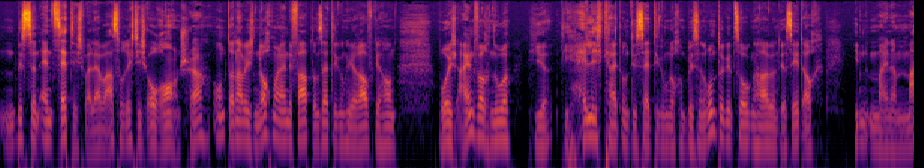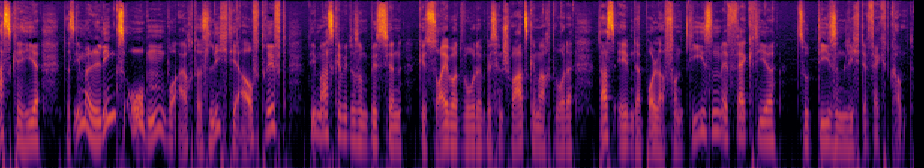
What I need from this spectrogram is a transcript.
ein bisschen entsättigt, weil er war so richtig orange. Ja? Und dann habe ich nochmal eine Farbtonsättigung hier raufgehauen, wo ich einfach nur hier die Helligkeit und die Sättigung noch ein bisschen runtergezogen habe. Und ihr seht auch in meiner Maske hier, dass immer links oben, wo auch das Licht hier auftrifft, die Maske wieder so ein bisschen gesäubert wurde, ein bisschen schwarz gemacht wurde, dass eben der Boller von diesem Effekt hier zu diesem Lichteffekt kommt.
